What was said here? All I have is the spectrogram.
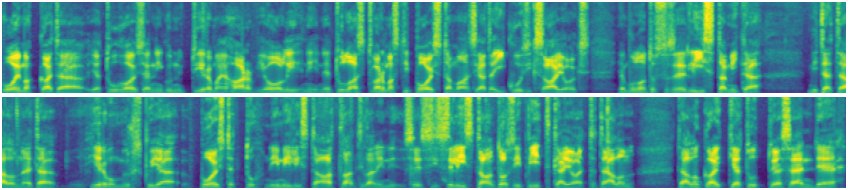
voimakkaita ja, ja tuhoisia, niin kuin nyt Irma ja Harvi oli, niin ne tullaan sitten varmasti poistamaan sieltä ikuisiksi ajoiksi. Ja mulla on tuossa se lista, mikä, mitä täällä on näitä hirmumyrskyjä poistettu nimilista Atlantilla, niin se, siis se lista on tosi pitkä jo, että täällä on, täällä on kaikkia tuttuja sändejä,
